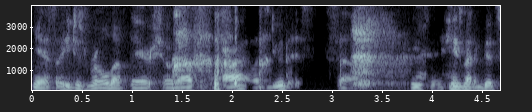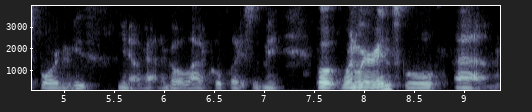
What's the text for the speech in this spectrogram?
yeah. So he just rolled up there, showed up. And said, all right, let's do this. So he's, he's been a good sport and he's, you know, gotten to go a lot of cool places with me. But when we were in school, um,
